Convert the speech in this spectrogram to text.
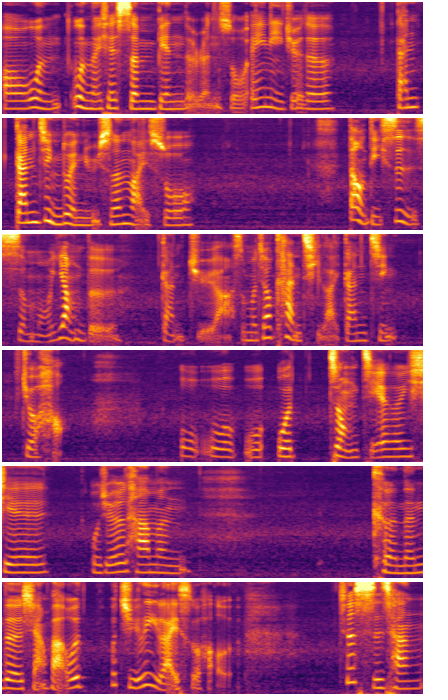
哦问问了一些身边的人，说：“诶，你觉得干干净对女生来说到底是什么样的？”感觉啊，什么叫看起来干净就好？我我我我总结了一些，我觉得他们可能的想法。我我举例来说好了，就时常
